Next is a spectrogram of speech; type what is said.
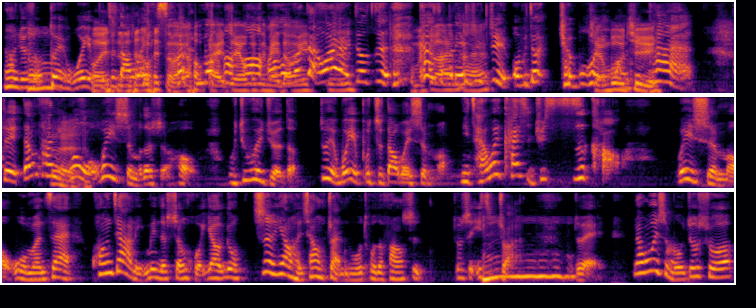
然后就说，嗯对我也不知道为什么要 我们台湾人就是看什么连续剧，我们就全部会全部往去去看。对，当他你问我为什么的时候，我就会觉得，对我也不知道为什么，你才会开始去思考。为什么我们在框架里面的生活要用这样很像转骆驼的方式，就是一直转？嗯 对，那为什么我就说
